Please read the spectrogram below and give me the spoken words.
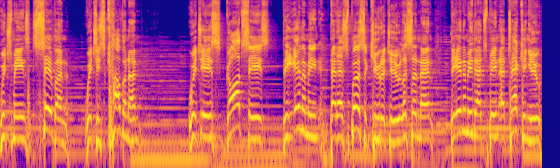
which means seven, which is covenant, which is God says the enemy that has persecuted you. Listen, man, the enemy that's been attacking you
